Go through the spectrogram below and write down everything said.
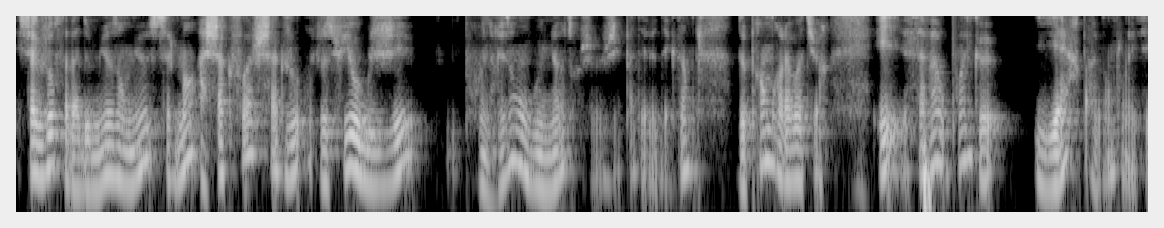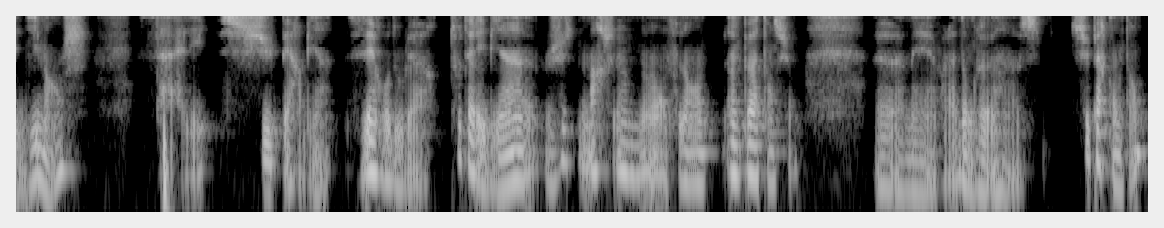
chaque jour, ça va de mieux en mieux. Seulement, à chaque fois, chaque jour, je suis obligé, pour une raison ou une autre, je n'ai pas d'exemple, de prendre la voiture. Et ça va au point que Hier, par exemple, on était dimanche, ça allait super bien, zéro douleur, tout allait bien, juste marcher en faisant un peu attention. Euh, mais voilà, donc euh, super content.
